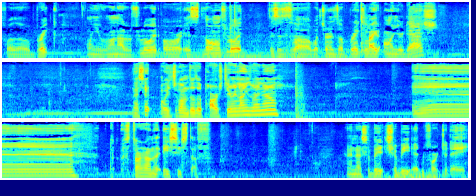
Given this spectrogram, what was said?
for the brake when you run out of fluid or it's low on fluid This is uh, what turns the brake light on your dash. That's it. We're just gonna do the power steering lines right now. And start on the AC stuff. And that's a bit should be it for today.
